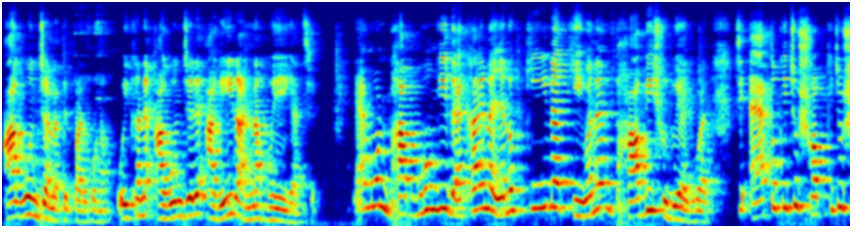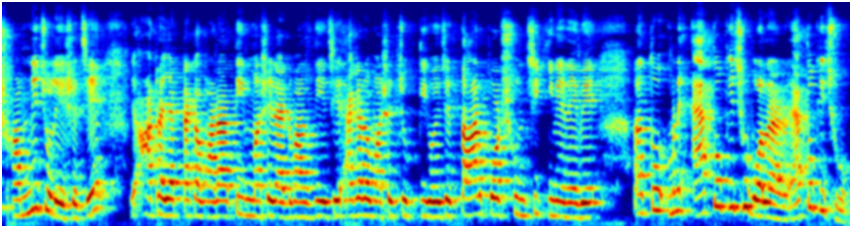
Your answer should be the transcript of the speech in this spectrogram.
আগুন জ্বালাতে পারব না। ওইখানে আগুন জেলে আগেই রান্না হয়ে গেছে। এমন ভাবভঙ্গি দেখায় না যেন কি না কি মানে আমি ভাবি শুধু একবার যে এত কিছু সব কিছু সামনে চলে এসেছে, যে আট হাজার টাকা ভাড়া, তিন মাসের অ্যাডভান্স দিয়েছে, এগারো মাসের চুক্তি হয়েছে, তারপর শুনছি কিনে নেবে। তো মানে এত কিছু বলার, এত কিছু।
